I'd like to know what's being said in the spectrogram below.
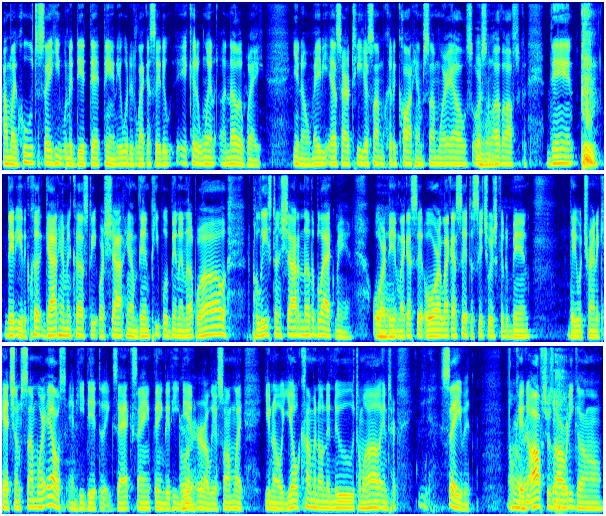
I'm like, who's to say he wouldn't have did that then? It would have, like I said, it, it could have went another way. You know, maybe SRT or something could have caught him somewhere else, or some mm-hmm. other officer. Then they'd either cut, got him in custody or shot him. Then people have been in up. Oh, police done shot another black man. Or mm-hmm. then, like I said, or like I said, the situation could have been they were trying to catch him somewhere else, and he did the exact same thing that he did Right. earlier. So I'm like, you know, yo coming on the news tomorrow, oh, inter- save it. Okay, the officer's already gone.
